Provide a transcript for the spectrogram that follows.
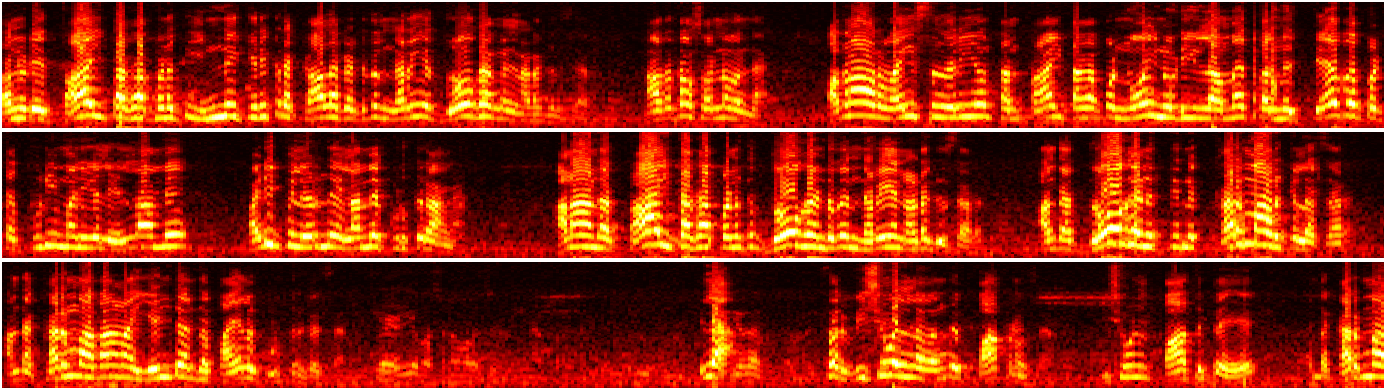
தன்னுடைய தாய் தகப்பனுக்கு இன்னைக்கு இருக்கிற காலகட்டத்தில் நிறைய துரோகங்கள் நடக்குது சார் நான் அதை தான் சொன்ன வந்தேன். பதினாறு வயசு வரையும் தன் தாய் தகப்பன் நோய் நொடி இல்லாம தன்னுக்கு தேவைப்பட்ட துணிமணிகள் எல்லாமே படிப்பிலிருந்து எல்லாமே கொடுக்குறாங்க. ஆனா அந்த தாய் தகப்பனுக்கு துரோகன்றது நிறைய நடக்குது சார் அந்த துரோகத்தின் கர்மா இருக்குல்ல சார் அந்த கர்மா தான் நான் எண்டு அந்த பயலை கொடுத்துருக்கேன் சார் இல்ல சார் விஷுவல்ல வந்து பார்க்கணும் சார் விஷுவல் பார்த்துட்டு அந்த கர்மா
